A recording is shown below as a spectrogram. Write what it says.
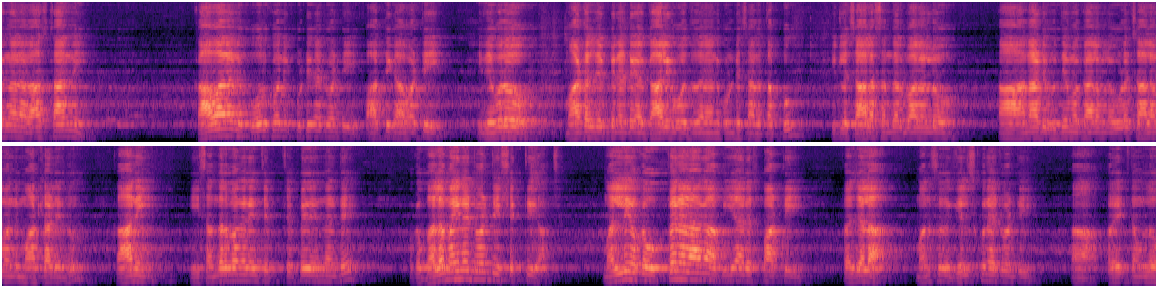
తెలంగాణ రాష్ట్రాన్ని కావాలని కోరుకొని పుట్టినటువంటి పార్టీ కాబట్టి ఇది ఎవరో మాటలు చెప్పినట్టుగా గాలికి పోతుందని అనుకుంటే చాలా తప్పు. ఇట్లా చాలా సందర్భాలలో ఆనాటి ఉద్యమ కాలంలో కూడా చాలామంది మాట్లాడారు కానీ ఈ సందర్భంగా నేను చెప్ చెప్పేది ఏంటంటే ఒక బలమైనటువంటి శక్తిగా మళ్ళీ ఒక ఉప్పెనలాగా బీఆర్ఎస్ పార్టీ ప్రజల మనసును గెలుచుకునేటువంటి ప్రయత్నంలో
